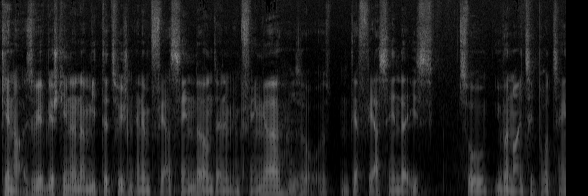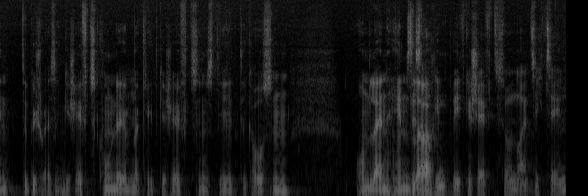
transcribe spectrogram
Genau, also wir, wir stehen in der Mitte zwischen einem Versender und einem Empfänger. Also der Versender ist zu über 90 Prozent typischerweise ein Geschäftskunde. Mhm. Im Paketgeschäft sind es die, die großen Online-Händler. Ist das auch im Briefgeschäft so 90-10?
